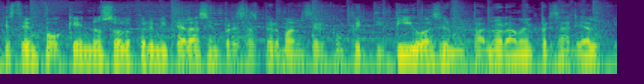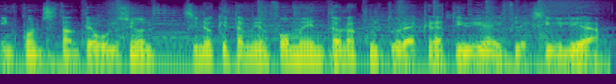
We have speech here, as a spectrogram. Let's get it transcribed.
Este enfoque no solo permite a las empresas permanecer competitivas en un panorama empresarial en constante evolución, sino que también fomenta una cultura de creatividad y flexibilidad.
